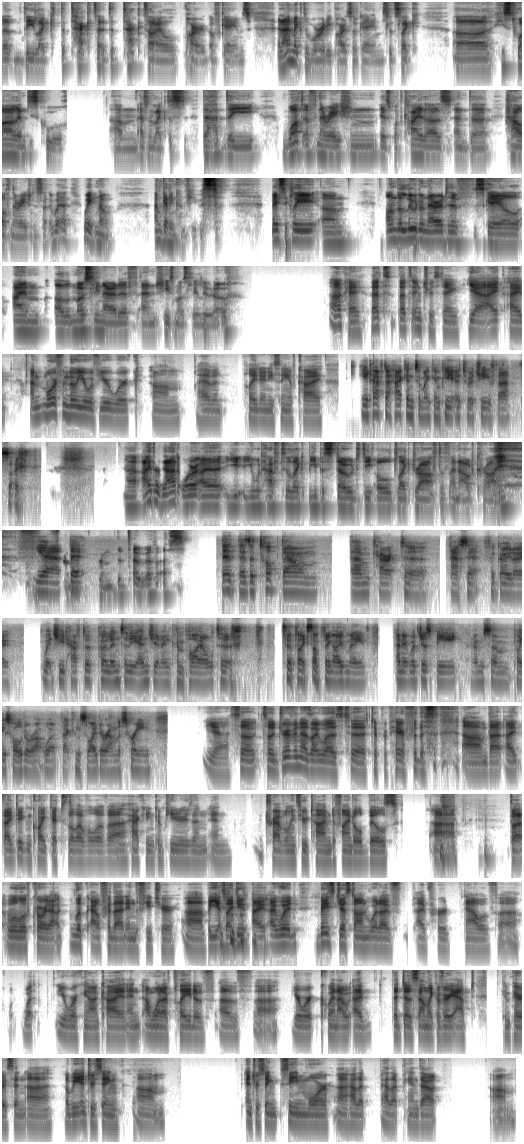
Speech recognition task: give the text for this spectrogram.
uh, the like the tactile the tactile part of games, and I make the wordy parts of games. It's like uh histoire and discours, um, as in like this the the what of narration is what Kai does, and the how of narration is. Wait, no, I'm getting confused. Basically, um, on the Ludo narrative scale, I'm uh, mostly narrative, and she's mostly Ludo. Okay, that's that's interesting. Yeah, I I I'm more familiar with your work. Um, I haven't played anything of Kai. You'd have to hack into my computer to achieve that. So uh, either that, or uh, you you would have to like be bestowed the old like draft of an outcry. yeah, from, there, from the two of us. There, there's a top-down um, character asset for Godot, which you'd have to pull into the engine and compile to to play something I've made, and it would just be um, some placeholder artwork that can slide around the screen. Yeah, so so driven as I was to to prepare for this, um, that I I didn't quite get to the level of uh, hacking computers and and traveling through time to find old bills. Uh, but we'll look forward out look out for that in the future. Uh, but yes, I do. I I would based just on what I've I've heard now of uh, what you're working on, Kai, and, and on what I've played of of uh, your work, Quinn. I, I that does sound like a very apt comparison. Uh, it'll be interesting, um, interesting seeing more uh, how that how that pans out. Um,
